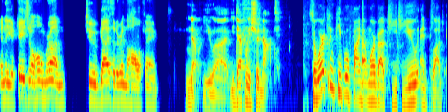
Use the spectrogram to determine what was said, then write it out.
and the occasional home run to guys that are in the Hall of Fame. No, you uh, you definitely should not. So where can people find out more about you and PitchLogic?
